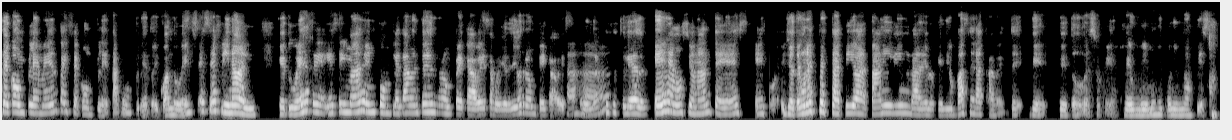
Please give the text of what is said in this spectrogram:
se complementa y se completa completo. Y cuando ves ese final, que tú ves esa imagen completamente rompecabezas, porque yo digo rompecabezas, es emocionante, es, es, yo tengo una expectativa tan linda de lo que Dios va a hacer a través de, de de todo eso que reunimos y ponemos las piezas.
